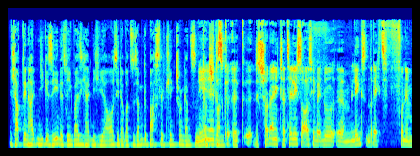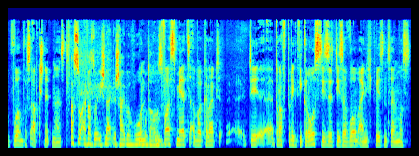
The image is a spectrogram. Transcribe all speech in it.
Ich habe den halt nie gesehen, deswegen weiß ich halt nicht, wie er aussieht, aber zusammengebastelt klingt schon ganz, Nee, ganz das, äh, das schaut eigentlich tatsächlich so aus, wie wenn du ähm, links und rechts von dem Wurm was abgeschnitten hast. Ach so, einfach so, ich schneide eine Scheibe Wurm Und raus. was mir jetzt aber gerade äh, drauf bringt, wie groß diese, dieser Wurm eigentlich gewesen sein muss.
